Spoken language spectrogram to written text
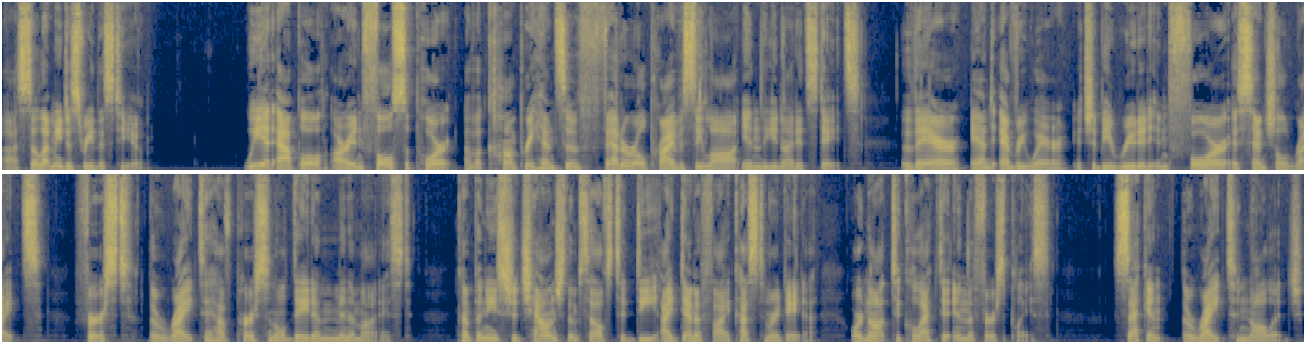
Uh, so let me just read this to you. We at Apple are in full support of a comprehensive federal privacy law in the United States. There and everywhere, it should be rooted in four essential rights. First, the right to have personal data minimized. Companies should challenge themselves to de identify customer data or not to collect it in the first place. Second, the right to knowledge.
